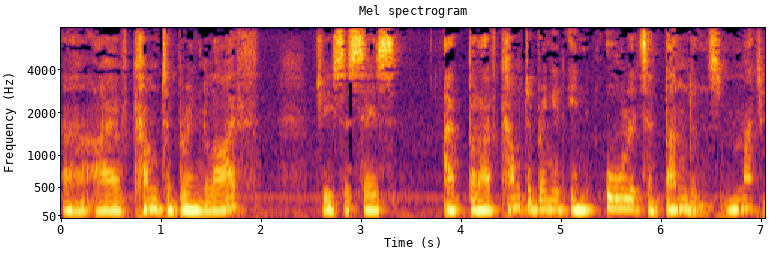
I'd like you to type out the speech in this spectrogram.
Uh, I have come to bring life, Jesus says, I, but I've come to bring it in all its abundance, much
